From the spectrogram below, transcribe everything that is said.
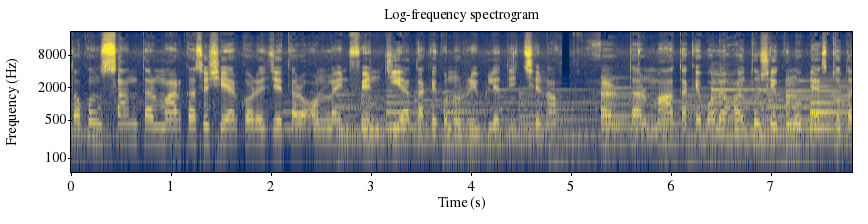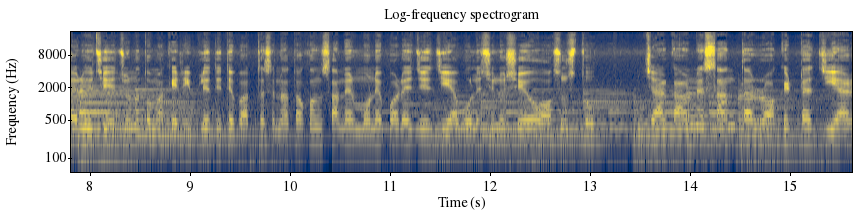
তখন সান তার মার কাছে শেয়ার করে যে, তার অনলাইন ফ্রেন্ড জিয়া তাকে কোনো রিপ্লাই দিচ্ছে না। আর তার মা তাকে বলে, হয়তো সে কোনো ব্যস্ততায় রয়েছে, এর জন্য তোমাকে রিপ্লাই দিতে পারতেছে না। তখন সানের মনে পড়ে যে, জিয়া বলেছিল সেও অসুস্থ। যার কারণে সান তার রকেটটা জিয়ার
